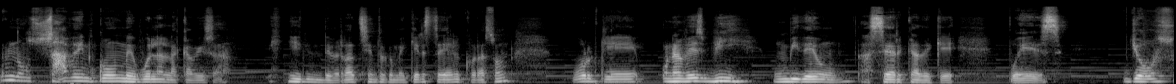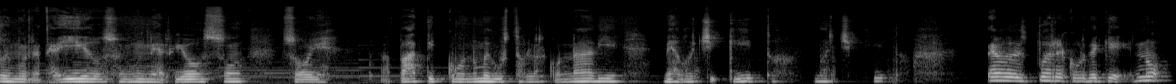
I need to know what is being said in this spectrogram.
no saben cómo me vuela la cabeza. Y de verdad siento que me quiere estallar el corazón porque una vez vi un video acerca de que pues yo soy muy retraído, soy muy nervioso, soy apático, no me gusta hablar con nadie, me hago chiquito, más chiquito. Pero después recordé que no,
